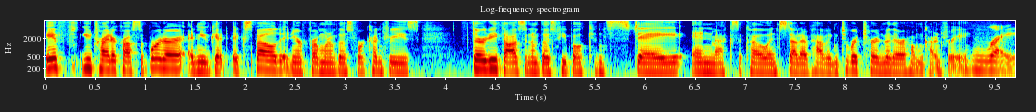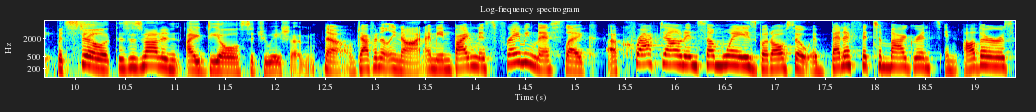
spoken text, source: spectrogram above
if you try to cross the border and you get expelled and you're from one of those four countries, 30,000 of those people can stay in Mexico instead of having to return to their home country. Right. But still, this is not an ideal situation. No, definitely not. I mean, Biden is framing this like a crackdown in some ways, but also a benefit to migrants in others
